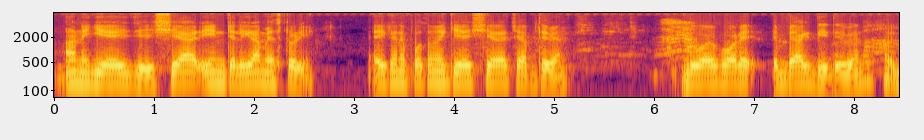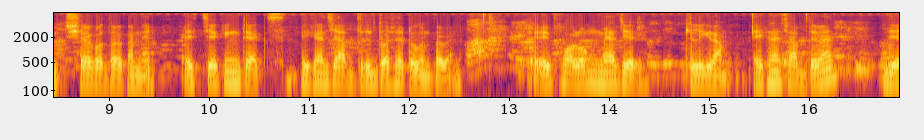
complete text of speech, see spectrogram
আনে গিয়ে এই যে শেয়ার ইন টেলিগ্রাম স্টোরি এইখানে প্রথমে গিয়ে শেয়ারে চাপ দেবেন। দেওয়ার পরে ব্যাগ দিয়ে দেবেন শেয়ার করার দরকার নেই। এই চেকিং ট্যাক্স এখানে চাপ দিলে দশ হাজার টোকেন পাবেন। এই ফলং ম্যাচের টেলিগ্রাম এখানে চাপ দেবেন যে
